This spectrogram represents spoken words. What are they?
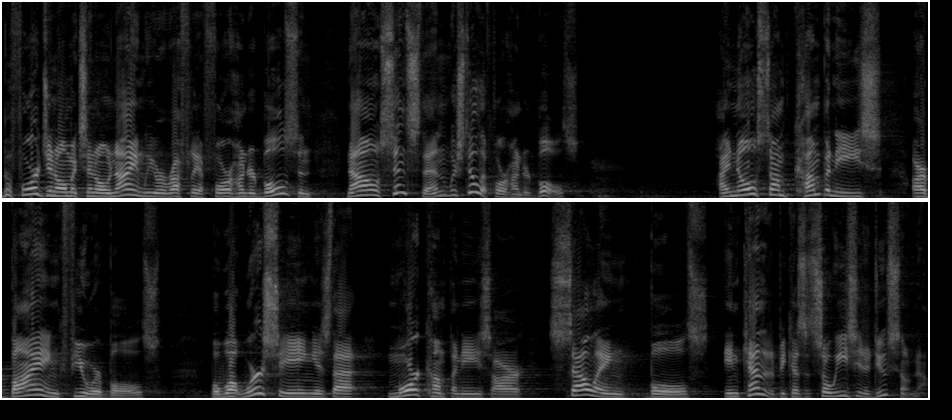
before genomics in 09, we were roughly at 400 bulls, and now since then, we're still at 400 bulls. I know some companies are buying fewer bulls, but what we're seeing is that more companies are selling bulls in Canada because it's so easy to do so now.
